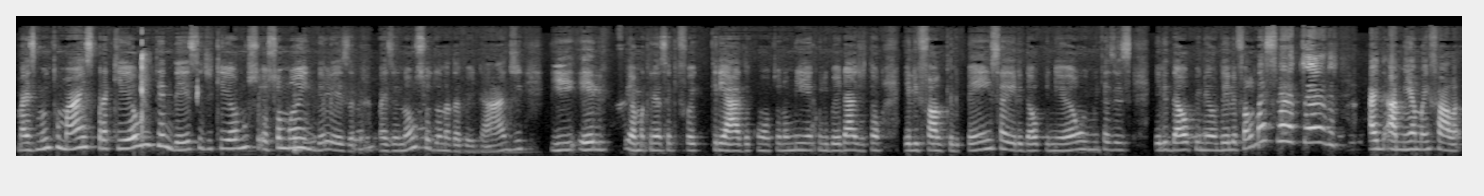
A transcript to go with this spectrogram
mas muito mais para que eu entendesse de que eu não sou, eu sou mãe, beleza, mas eu não sou dona da verdade e ele é uma criança que foi criada com autonomia, com liberdade, então ele fala o que ele pensa, ele dá opinião, e muitas vezes ele dá a opinião dele, eu falo, mas Aí a minha mãe fala,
